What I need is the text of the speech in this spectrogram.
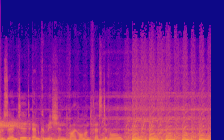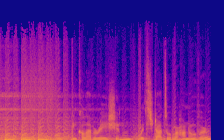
Presented and commissioned by Holland Festival in collaboration with Staatsoper Hanover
